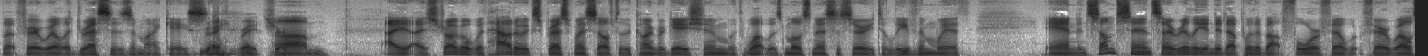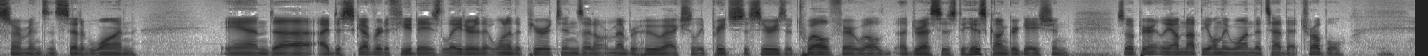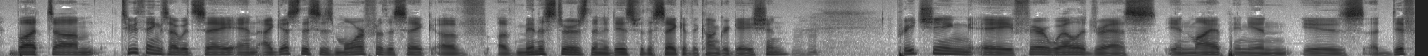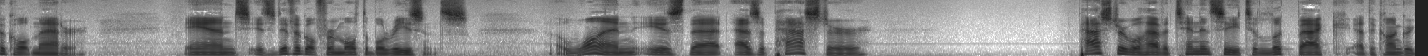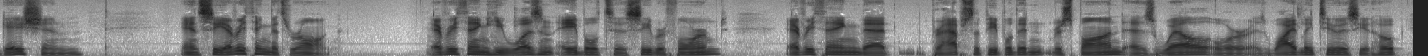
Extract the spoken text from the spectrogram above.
but farewell addresses in my case. Right, right, sure. Um, I, I struggle with how to express myself to the congregation, with what was most necessary to leave them with. And in some sense, I really ended up with about four farewell sermons instead of one. And uh, I discovered a few days later that one of the Puritans, I don't remember who, actually preached a series of 12 farewell addresses to his congregation. So apparently, I'm not the only one that's had that trouble. But um, two things I would say, and I guess this is more for the sake of, of ministers than it is for the sake of the congregation. Mm-hmm. Preaching a farewell address, in my opinion, is a difficult matter and it's difficult for multiple reasons. Uh, one is that as a pastor, pastor will have a tendency to look back at the congregation and see everything that's wrong, everything he wasn't able to see reformed, everything that perhaps the people didn't respond as well or as widely to as he had hoped.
